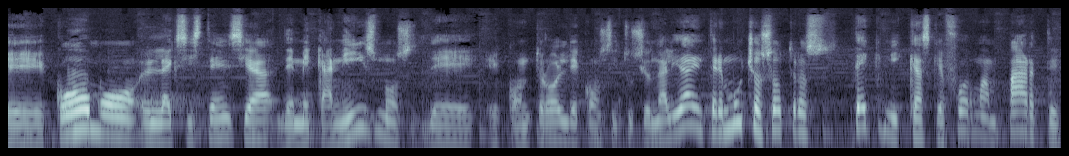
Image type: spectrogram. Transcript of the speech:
eh, como la existencia de mecanismos de control de constitucionalidad, entre muchas otras técnicas que forman parte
